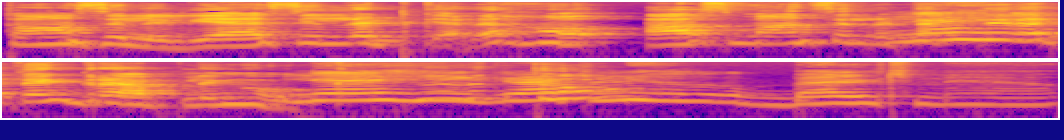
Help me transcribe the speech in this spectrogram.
कहाँ से ले लिया? ऐसे लट कर हाँ, आसमान से लटकते रहते हैं ग्रैपलिंग हो नहीं ग्रैपलिंग हुक बेल्ट में है।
